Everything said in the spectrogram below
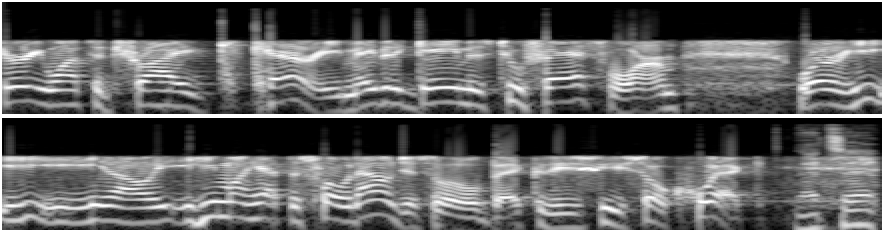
sure he wants to try carry. Maybe the game is too fast for him, where he, he you know, he might have to slow down just a little bit because he's, he's so quick. That's it.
